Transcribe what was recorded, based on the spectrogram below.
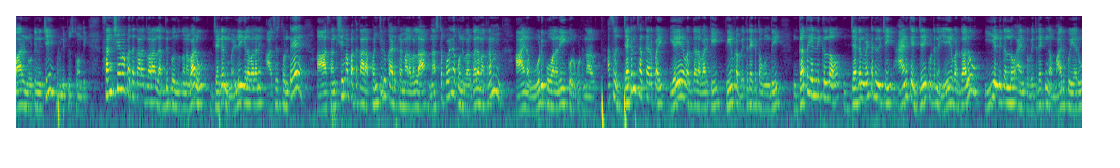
వారి నోటి నుంచి వినిపిస్తోంది. సంక్షేమ పథకాల ద్వారా లబ్ధి పొందుతున్న వారు జగన్ మళ్ళీ గెలవాలని ఆశిస్తుంటే ఆ సంక్షేమ పథకాల పంచుడు కార్యక్రమాల వల్ల నష్టపోయిన కొన్ని వర్గాలు మాత్రం ఆయన ఓడిపోవాలని కోరుకుంటున్నారు. అసలు జగన్ సర్కారుపై ఏ ఏ వర్గాల వారికి తీవ్ర వ్యతిరేకత ఉంది. గత ఎన్నికల్లో జగన్ వెంట నిలిచి ఆయనకే జై కొట్టిన ఏ ఏ వర్గాలు ఈ ఎన్నికల్లో ఆయనకు వ్యతిరేకంగా మారిపోయారు.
